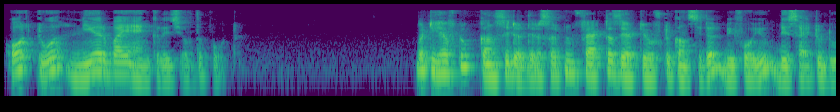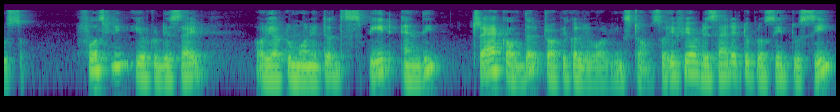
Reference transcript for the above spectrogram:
or to a nearby anchorage of the port. But you have to consider, there are certain factors that you have to consider before you decide to do so. Firstly, you have to decide or you have to monitor the speed and the track of the tropical revolving storm. So if you have decided to proceed to sea,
